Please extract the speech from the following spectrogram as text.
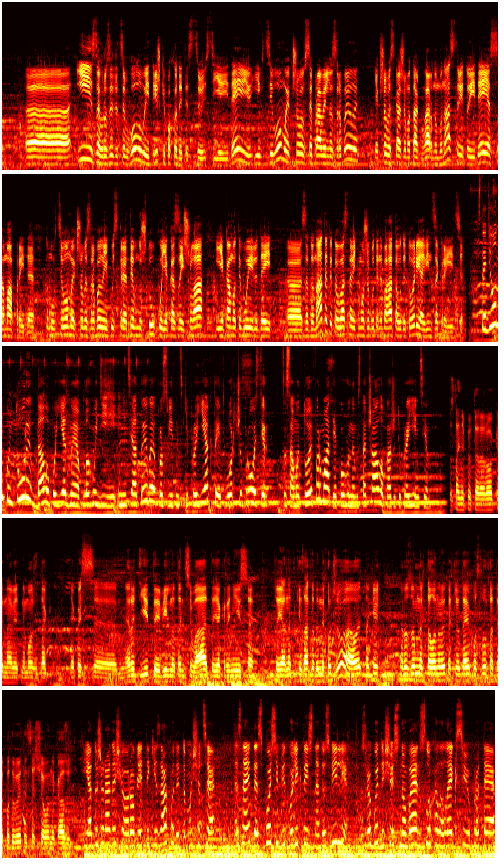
Е, І загрузити це в голову і трішки походити з цією ідеєю. І в цілому, якщо ви все правильно зробили, якщо ви скажімо так в гарному настрої, то ідея сама прийде. Тому в цілому, якщо ви зробили якусь креативну штуку, яка зайшла і яка мотивує людей е, задонатити, то у вас навіть може бути небагата аудиторія, а він закриється. Стадіон культури вдало поєднує благодійні ініціативи, просвітницькі проєкти і творчий простір. Це саме той формат, якого не вистачало, кажуть українці. Останні півтора роки навіть не можу так якось е, радіти, вільно танцювати, як раніше. То я на такі заходи не ходжу, а от таких розумних, талановитих людей послухати, подивитися, що вони кажуть. Я дуже рада, що роблять такі заходи, тому що це знаєте спосіб відволіктись на дозвіллі, зробити щось нове. Слухала лекцію про те,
